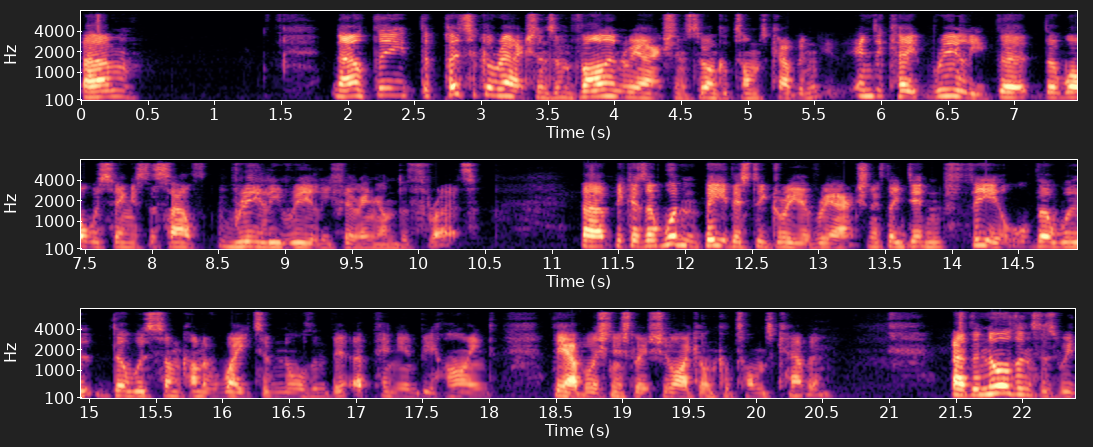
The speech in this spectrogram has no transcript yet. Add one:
Um, now, the, the political reactions and violent reactions to Uncle Tom's Cabin indicate really that, that what we're seeing is the South really, really feeling under threat uh, because there wouldn't be this degree of reaction if they didn't feel there was there was some kind of weight of northern opinion behind the abolitionist literature like Uncle Tom's Cabin. Uh, the Northerns, as we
